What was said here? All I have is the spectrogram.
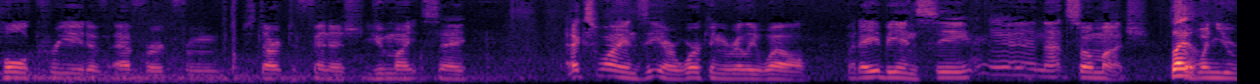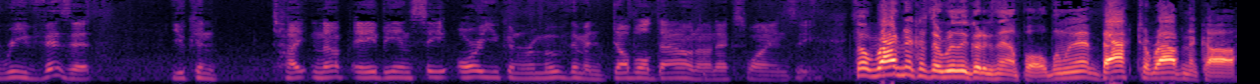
whole creative effort from start to finish, you might say, X, Y, and Z are working really well, but A, B, and C, eh, not so much. But- so when you revisit, you can tighten up A, B, and C, or you can remove them and double down on X, Y, and Z. So Ravnica is a really good example. When we went back to Ravnica,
